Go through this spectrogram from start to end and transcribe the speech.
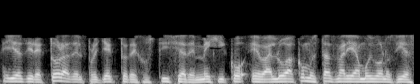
Ella es directora del Proyecto de Justicia de México Evalúa. ¿Cómo estás, María? Muy buenos días.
